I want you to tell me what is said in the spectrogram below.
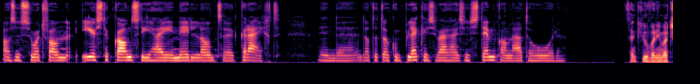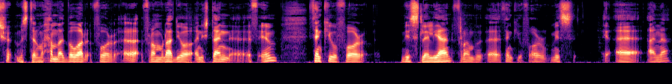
als een soort van eerste kans die hij in Nederland eh, krijgt. En eh, dat het ook een plek is waar hij zijn stem kan laten horen. Thank you very much, Mr. Muhammad Bawar, for, uh, from Radio Einstein FM. Thank you for Miss Lilian. From thank you for Miss Anna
